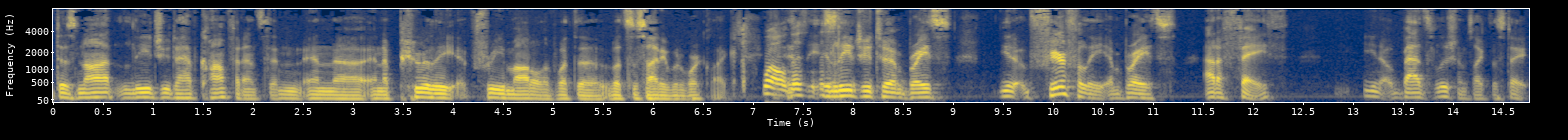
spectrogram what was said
does not lead you to have confidence in in, uh, in a purely free model of what the what society would work like. Well, it, this, it leads you to embrace, you know, fearfully embrace out of faith, you know, bad solutions like the state.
